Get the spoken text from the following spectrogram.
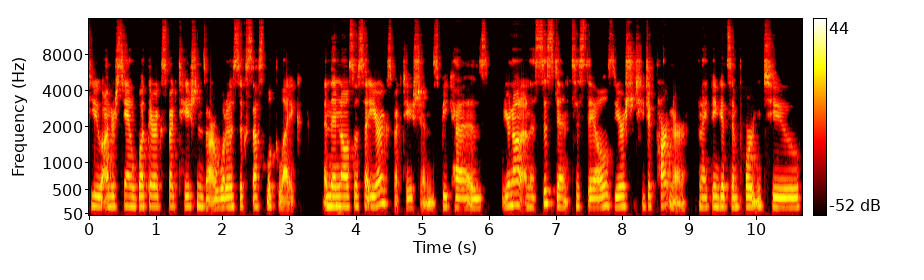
to understand what their expectations are. What does success look like? And then also set your expectations because you're not an assistant to sales, you're a strategic partner. And I think it's important to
